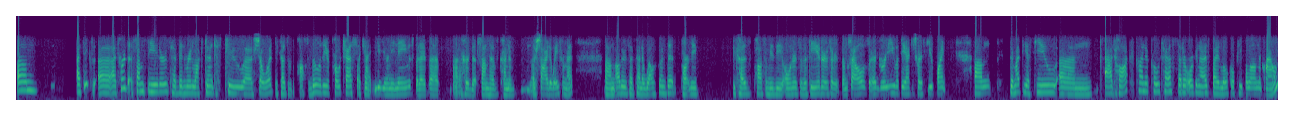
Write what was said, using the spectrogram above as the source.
Um, I think uh, I've heard that some theaters have been reluctant to uh, show it because of the possibility of protests. I can't give you any names, but I've uh, heard that some have kind of uh, shied away from it. Um, others have kind of welcomed it, partly because possibly the owners of the theaters or themselves agree with the anti-choice viewpoint. Um, there might be a few um, ad hoc kind of protests that are organized by local people on the ground.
